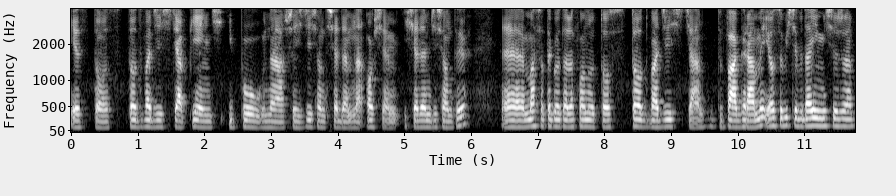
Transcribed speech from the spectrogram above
Jest to 125,5 na 67 na 8,7 E, Masa tego telefonu to 122 gramy i osobiście wydaje mi się, że,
